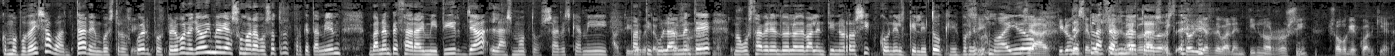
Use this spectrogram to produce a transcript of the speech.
Como podáis aguantar en vuestros Sí, cuerpos. sí. Pero bueno, yo hoy me voy a sumar a vosotros porque también van a empezar a emitir ya las motos. Sabes que a mí A particularmente las me gusta ver el duelo de Valentino Rossi con el que le toque, porque Sí. como ha ido o sea, a ti lo que te gusta es desplazando ver a las todos. victorias de Valentino Rossi sobre cualquiera.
